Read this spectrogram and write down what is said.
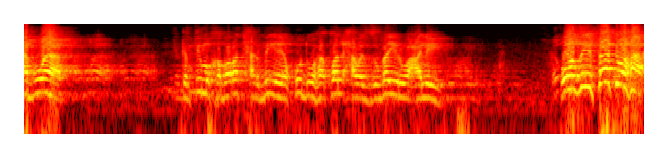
الأبواب. كان في مخابرات حربية يقودها طلحة والزبير وعلي. وظيفتها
